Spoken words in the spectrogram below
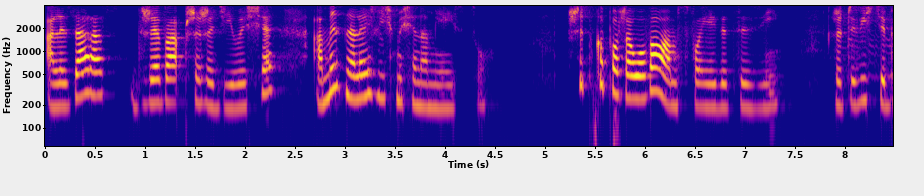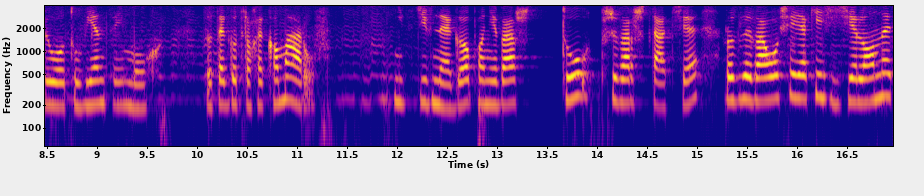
Ale zaraz drzewa przerzedziły się, a my znaleźliśmy się na miejscu. Szybko pożałowałam swojej decyzji. Rzeczywiście było tu więcej much, do tego trochę komarów. Nic dziwnego, ponieważ tu przy warsztacie rozlewało się jakieś zielone,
